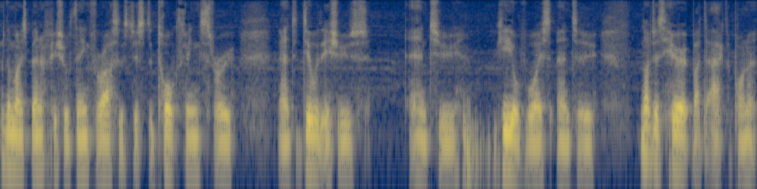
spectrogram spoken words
the most beneficial thing for us is just to talk things through and to deal with issues and to hear your voice and to not just hear it but to act upon it.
